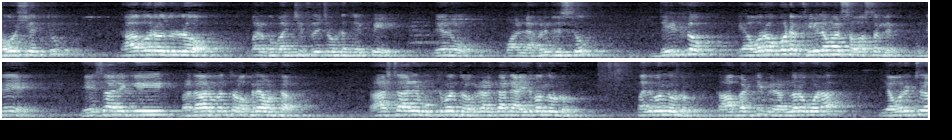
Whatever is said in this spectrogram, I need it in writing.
భవిష్యత్తు రాబో రోజుల్లో వాళ్ళకు మంచి ఫ్యూచర్ ఉంటుందని చెప్పి నేను వాళ్ళని అభినందిస్తూ దీంట్లో ఎవరో కూడా ఫీల్ అవ్వాల్సిన అవసరం లేదు. అంటే దేశానికి ప్రధానమంత్రి ఒకరే ఉంటారు. రాష్ట్రానికి ముఖ్యమంత్రి ఒకరే కానీ ఐదు మంది ఉండరు పది మంది ఉండరు. కాబట్టి మీరందరూ కూడా ఎవరిచ్చినా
